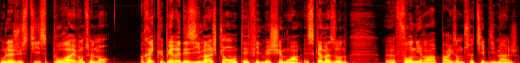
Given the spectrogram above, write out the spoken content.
ou la justice pourra éventuellement récupérer des images qui ont été filmées chez moi? Est-ce qu'Amazon euh, fournira, par exemple, ce type d'images?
